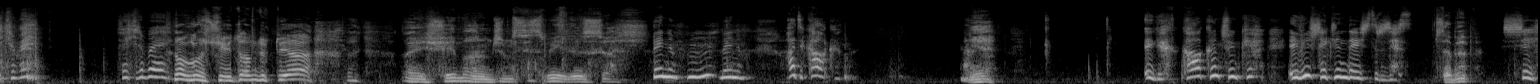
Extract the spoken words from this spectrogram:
Fikri Bey. Fikri Bey. Allah şeytan dürttü ya. Ay Şeyma Hanımcığım siz miydiniz? Benim, hı, benim. Hadi kalkın. Niye? E, kalkın çünkü evin şeklini değiştireceğiz. Sebep? Şey,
